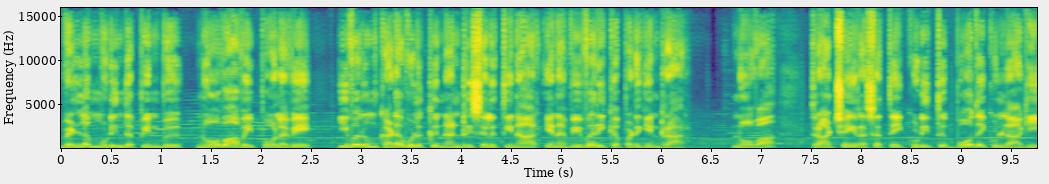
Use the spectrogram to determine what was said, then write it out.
வெள்ளம் முடிந்த பின்பு நோவாவைப் போலவே இவரும் கடவுளுக்கு நன்றி செலுத்தினார் என விவரிக்கப்படுகின்றார். நோவா திராட்சை ரசத்தை குடித்து போதைக்குள்ளாகி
